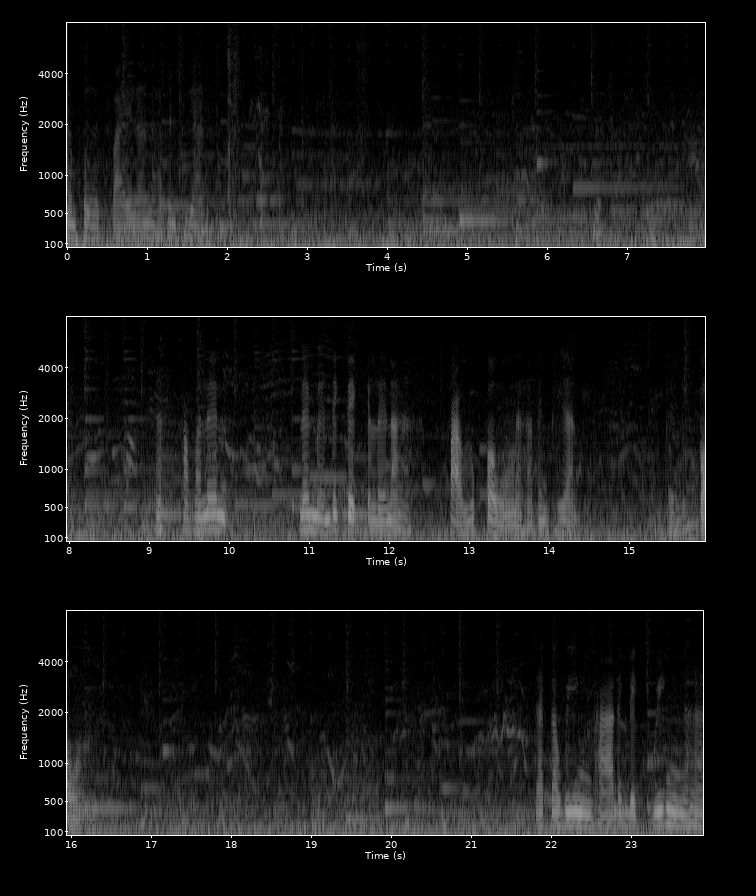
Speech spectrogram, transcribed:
ริ่มเปิดไฟแล้วนะคะเพื่อนๆนะทำมาเล่นเล่นเหมือนเด็กๆกันเลยนะคะเป่าลูกโป่งนะคะเป็นเพื่อนๆเป็นลูกโป่งแล้วก็วิ่งพาเด็กๆวิ่งนะคะ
